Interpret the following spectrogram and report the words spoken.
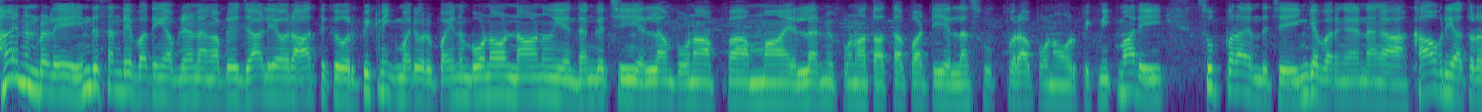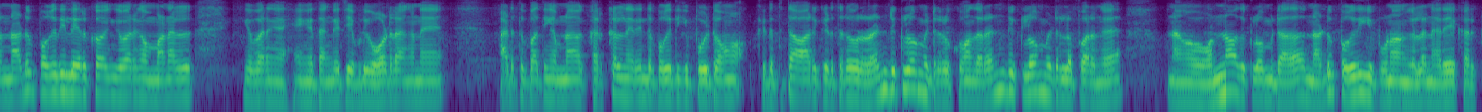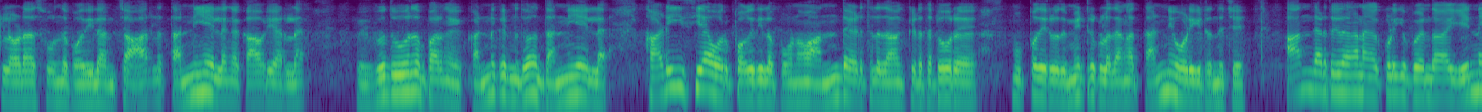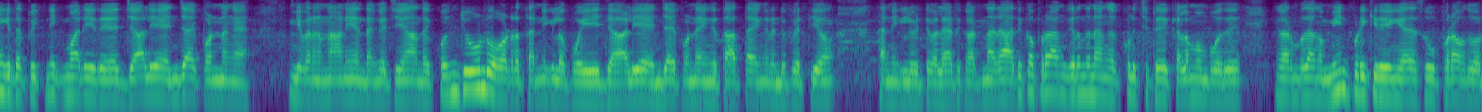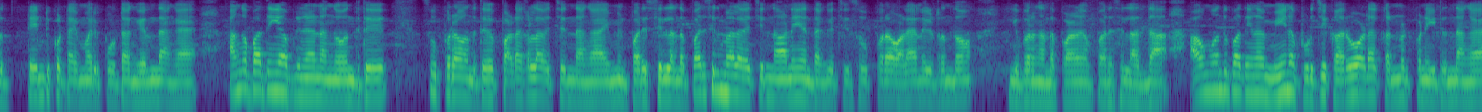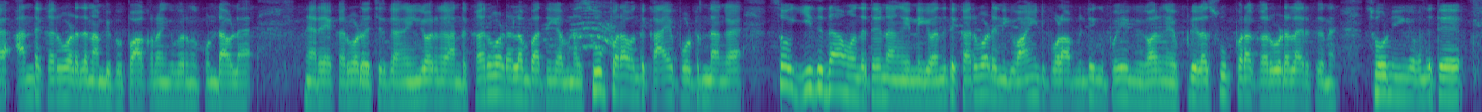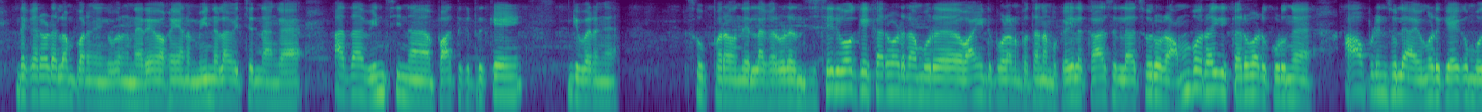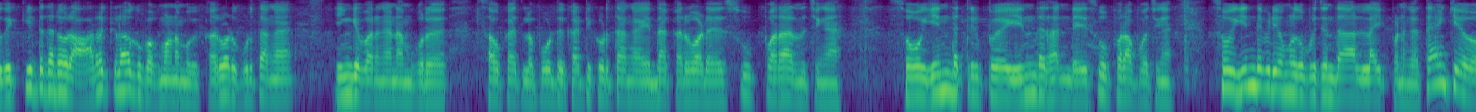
Hi நண்பர்களே இந்த Sunday பார்த்தீங்க அப்படின்னா நாங்கள் அப்படியே ஜாலியாக ஒரு ஆற்றுக்கு ஒரு பிக்னிக் மாதிரி ஒரு பயணம் போனோம். நானும் என் தங்கச்சி எல்லாம் போனோம். அப்பா அம்மா எல்லாருமே போனோம். தாத்தா பாட்டி எல்லாம் சூப்பராக போனோம். ஒரு பிக்னிக் மாதிரி சூப்பராக இருந்துச்சு. இங்கே பாருங்கள் நாங்கள் காவிரி ஆற்றோட நடுப்பகுதியில் இருக்கோம். இங்கே பாருங்கள் மணல். இங்கே பாருங்கள் எங்கள் தங்கச்சி எப்படி ஓடுறாங்கன்னு. அடுத்து பார்த்தீங்க அப்படின்னா கற்கள் நிறைந்த பகுதிக்கு போயிட்டோம். கிட்டத்தட்ட ஆறு கிட்டத்தட்ட ஒரு ரெண்டு கிலோமீட்டர் இருக்கும். அந்த ரெண்டு கிலோமீட்டரில் பாருங்கள் நாங்கள் ஒன்றாவது கிலோமீட்டர் அதாவது நடுப்பகுதிக்கு போனோம். அங்கெல்லாம் நிறைய கற்களோட சூழ்ந்த பகுதியில் இருந்துச்சு. ஆறில் தண்ணியே இல்லைங்க காவிரி ஆறில். வெகு தூரம் பாருங்கள் கண்ணு கண்ணு தூரம் தண்ணியே இல்லை. கடைசியாக ஒரு பகுதியில் போனோம். அந்த இடத்துல தான் கிட்டத்தட்ட ஒரு முப்பது இருபது மீட்டருக்குள்ளே தாங்க தண்ணி ஓடிக்கிட்டு இருந்துச்சு. அந்த இடத்துக்கு தாங்க நாங்கள் குளிக்க போயிருந்தோம். என்னைக்கிட்ட பிக்னிக் மாதிரி இது ஜாலியாக என்ஜாய் பண்ணுங்க. இங்கே பாருங்க நானே என் தங்கச்சியும் அந்த கொஞ்சோண்டு ஓடுற தண்ணிக்குள்ளே போய் ஜாலியாக என்ஜாய் பண்ணோம் எங்கள் தாத்தா எங்கள் ரெண்டு பேர்த்தையும் தண்ணிக்குள்ளே விட்டு விளையாட்டு காட்டினாரு. அதுக்கப்புறம் அங்கேருந்து நாங்கள் குளிச்சுட்டு கிளம்பும்போது இங்கே வரும்போது அங்கே மீன் பிடிக்கிறவங்க சூப்பராக வந்து ஒரு டென்ட் கொட்டாய் மாதிரி போட்டு அங்கே இருந்தாங்க. அங்கே பார்த்தீங்க அப்படின்னா நாங்கள் வந்துட்டு சூப்பராக வந்துட்டு படகெல்லாம் வச்சுருந்தாங்க. ஐ மீன் பரிசில் அந்த பரிசில் மேலே வச்சு நானே என் தங்கச்சி சூப்பராக விளையாண்டுக்கிட்டு இருந்தோம். இங்கே பாருங்கள் அந்த ப பரிசில் அதுதான். அவங்க வந்து பார்த்திங்கன்னா மீனை பிடிச்சி கருவாடை கன்வெர்ட் பண்ணிக்கிட்டு இருந்தாங்க. அந்த கருவாடை தான் நம்ம இப்போ பார்க்குறோம் இங்கே பாருங்கள் குண்டாவில். நிறைய கருவாடை வச்சுருக்காங்க. இங்கே வருங்க அந்த கருவாடெல்லாம் பார்த்தீங்க அப்படின்னா சூப்பராக வந்து காய போட்டிருந்தாங்க. ஸோ இதுதான் வந்துட்டு நாங்கள் இன்றைக்கி வந்துட்டு கருவாடை இன்றைக்கி வாங்கிட்டு போகலாம் அப்படின்ட்டு இங்கே போய் இங்கே பாருங்கள் எப்படியெல்லாம் சூப்பராக கருவாடெல்லாம் இருக்குதுன்னு. ஸோ நீங்கள் வந்துட்டு இந்த கருவாடெல்லாம் பாருங்கள் இங்கே பாருங்க நிறைய வகையான மீனெல்லாம் வச்சுருந்தாங்க. அதான் வின்சி நான் பார்த்துக்கிட்டு இருக்கேன். இங்கே பாருங்க. சூப்பராக வந்து எல்லா கருவாடும் இருந்துச்சு. சரி ஓகே கருவாடை நம்ம ஒரு வாங்கிட்டு போகலான்னு பார்த்தா நம்ம கையில் காசு இல்லை. சரி ஒரு ஐம்பது ரூபாய்க்கு கருவாடு கொடுங்க அப்படின்னு சொல்லி அவங்கள்ட்ட கேட்கும்போது கிட்டத்தட்ட ஒரு அரை கிலோவுக்கு பக்கமாக நமக்கு கருவாடு கொடுத்தாங்க. இங்கே பாருங்கள் நமக்கு ஒரு சவுக்காயத்தில் போட்டு கட்டி கொடுத்தாங்க. இதான் கருவாடு. சூப்பராக இருந்துச்சுங்க. ஸோ இந்த ட்ரிப்பு இந்த சண்டே சூப்பராக போச்சுங்க. ஸோ இந்த வீடியோ உங்களுக்கு பிடிச்சிருந்தா லைக் பண்ணுங்கள் தேங்க்யூ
